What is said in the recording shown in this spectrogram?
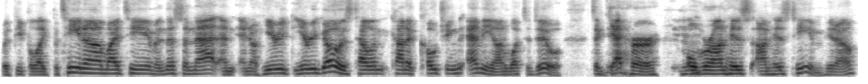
with people like Bettina on my team and this and that. And you know, here he here he goes telling kind of coaching Emmy on what to do to get Yeah. her Mhm. over on his on his team, you know.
